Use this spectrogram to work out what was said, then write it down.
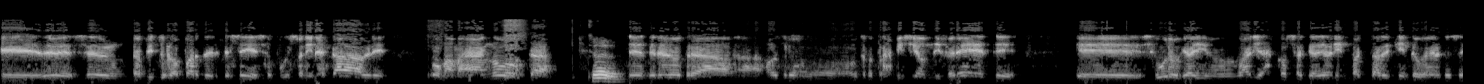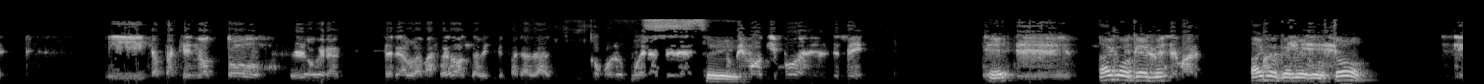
eh, debe ser un capítulo aparte del TC, eso, porque son inestables, o más angosta, claro. deben tener otra, otro, otra transmisión diferente. Eh, seguro que hay varias cosas que deben impactar distinto con el TC. Y capaz que no todos logran tenerla más redonda, ¿viste? Para dar, como lo pueden hacer sí. el mismo tiempo en el TC. Eh, este, algo que me, algo que me gustó sí.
